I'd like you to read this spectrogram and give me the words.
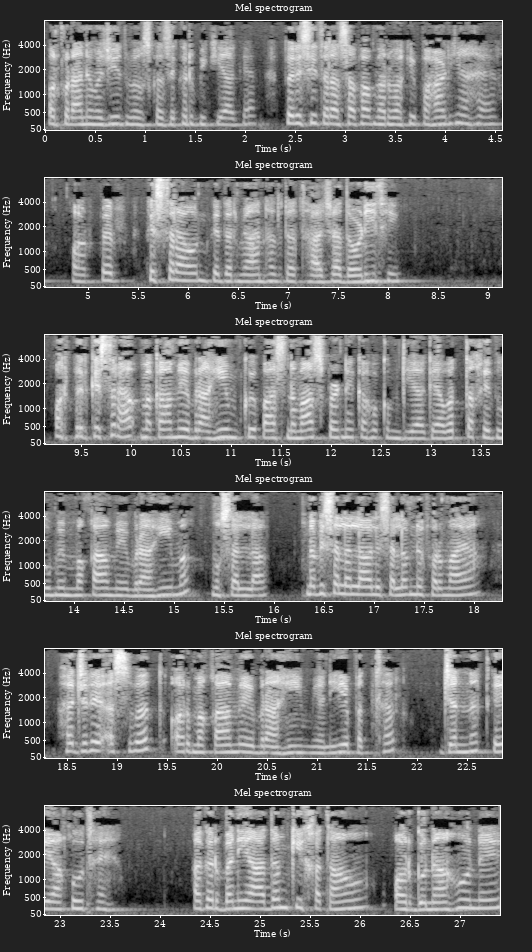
اور قرآن مجید میں اس کا ذکر بھی کیا گیا۔ پھر اسی طرح صفا مروا کی پہاڑیاں ہیں اور پھر کس طرح ان کے درمیان حضرت حاجرہ دوڑی تھی۔ اور پھر کس طرح مقام ابراہیم کے پاس نماز پڑھنے کا حکم دیا گیا؟ میں مقام ابراہیم مسلح نبی صلی اللہ علیہ وسلم نے فرمایا، حجر اسود اور مقام ابراہیم یعنی یہ پتھر جنت کے یاقوت ہیں۔ اگر بنی آدم کی خطاؤں اور گناہوں نے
